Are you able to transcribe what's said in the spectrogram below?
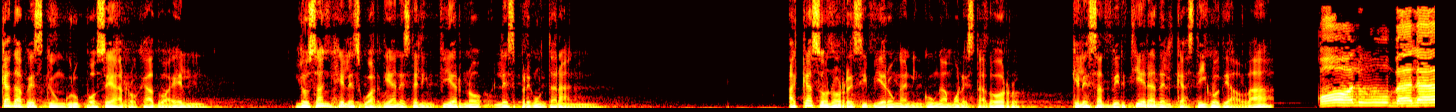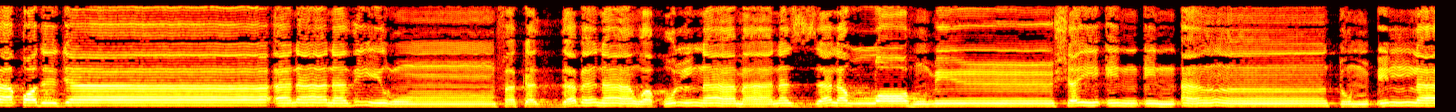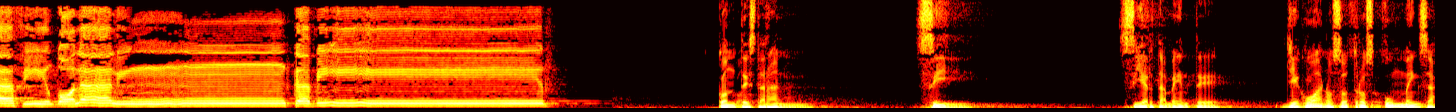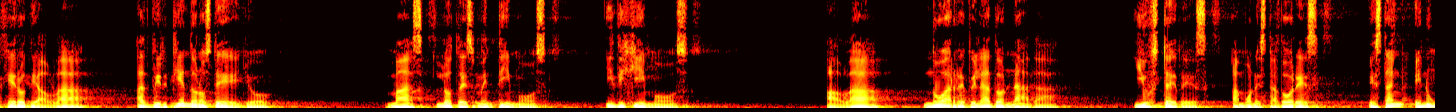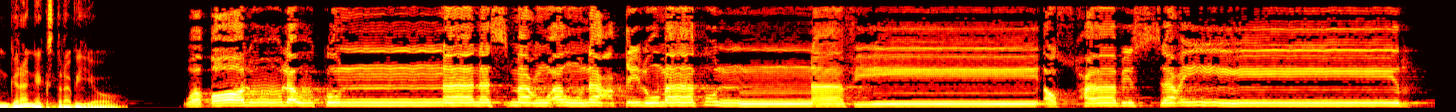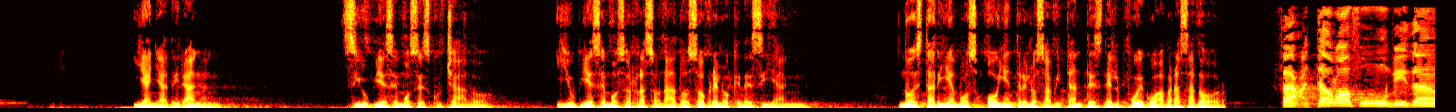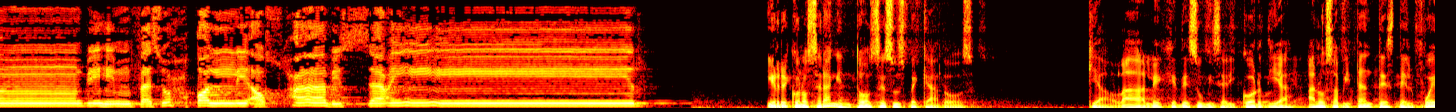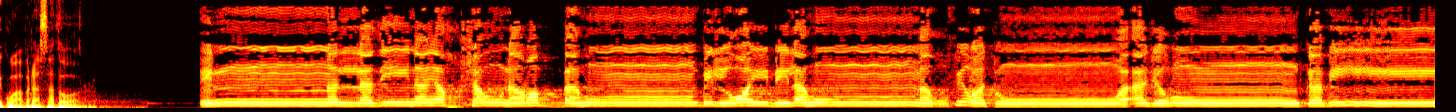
Cada vez que un grupo sea arrojado a él, los ángeles guardianes del infierno les preguntarán: ¿Acaso no recibieron a ningún amonestador que les advirtiera del castigo de Allah? قالوا بلى قد جاءنا نذير فكذبنا وقلنا ما نزل الله من شيء ان انتم الا في ضلال كبير Contestarán: Sí. Ciertamente llegó a nosotros un mensajero de Allah advirtiéndonos de ello. Mas lo desmentimos y dijimos: Allah no ha revelado nada y ustedes, amonestadores, están en un gran extravío. وقالوا لو كنا نسمع او نعقل ما كنا في اصحاب السعير y añadirán si hubiésemos escuchado y hubiésemos razonado sobre lo que decían no estaríamos hoy entre los habitantes del fuego abrasador. y reconocerán entonces sus pecados que Allah aleje de su misericordia a los habitantes del fuego abrasador. الذين يخشون ربهم بالغيب لهم مغفرة واجر كبير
